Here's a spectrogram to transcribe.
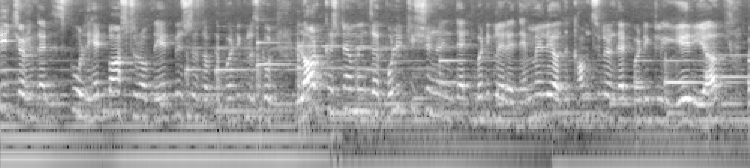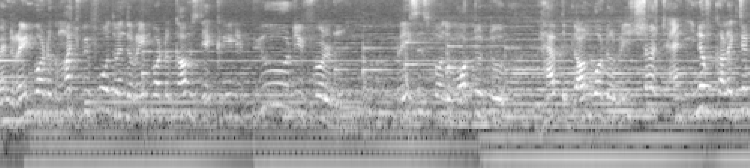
teacher in that school, the headmaster of the headmistress of the particular school. Lord Krishna means a politician in that particular area, the MLA or the councillor in that particular area. When rainwater, much before when the rainwater comes, they created beautiful places for the water to have the groundwater recharged and enough collected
